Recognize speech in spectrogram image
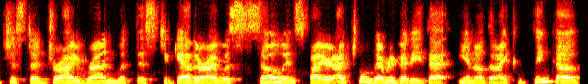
just a dry run with this together, I was so inspired. I've told everybody that, you know, that I could think of,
